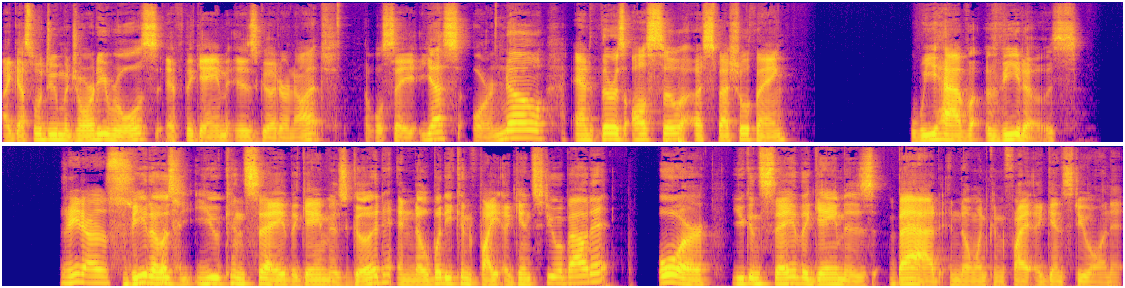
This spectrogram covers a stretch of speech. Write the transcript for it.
I guess we'll do majority rules if the game is good or not. We'll say yes or no, and there's also a special thing. We have vetoes. Vetoes. Vetoes, you can say the game is good and nobody can fight against you about it, or you can say the game is bad and no one can fight against you on it.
